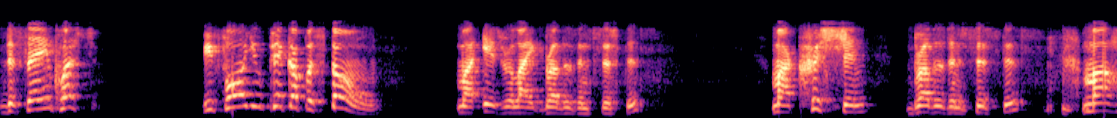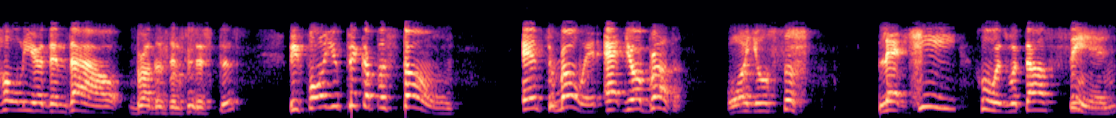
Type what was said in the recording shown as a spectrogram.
the same question. Before you pick up a stone, my Israelite brothers and sisters, my Christian brothers and sisters, my holier than thou brothers and sisters, before you pick up a stone and throw it at your brother, Or your sister. let he who is without sin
